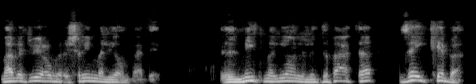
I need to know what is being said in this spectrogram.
ما بتبيعه ب 20 مليون بعدين. ال 100 مليون اللي دفعتها زي كبا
